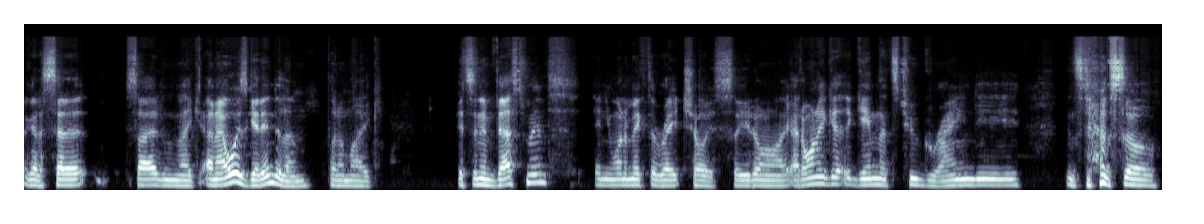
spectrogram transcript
i gotta set it aside and like and i always get into them but i'm like it's an investment and you want to make the right choice. So you don't like i don't want to get a game that's too grindy and stuff. So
